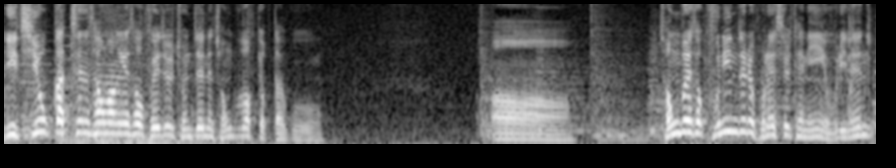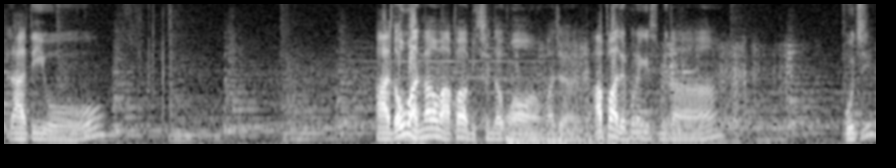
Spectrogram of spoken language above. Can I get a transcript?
이 지옥같은 상황에서 구해줄 존재는 정부밖에 없다고. 어... 정부에서 군인들을 보냈을 테니 우리는 라디오 아 너무 안 나가면 아빠가 미친다고? 어 맞아요. 아빠 내보내겠습니다. 뭐지?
